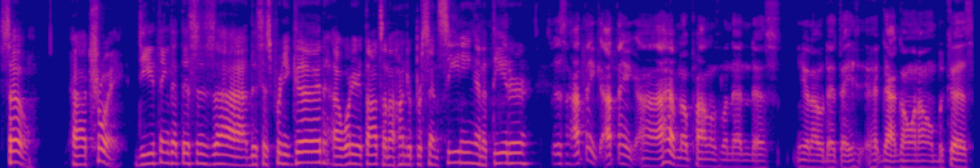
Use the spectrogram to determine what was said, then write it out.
So uh, Troy, do you think that this is uh, this is pretty good? Uh, what are your thoughts on 100% seating in a theater? Listen, I think I think uh, I have no problems with nothing that's you know that they got going on because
